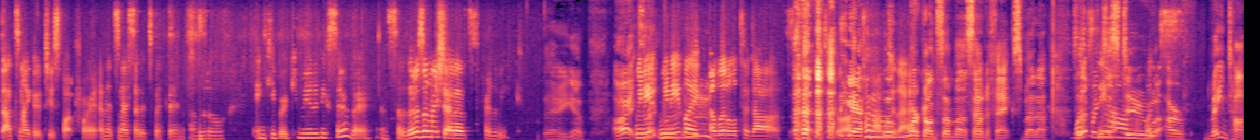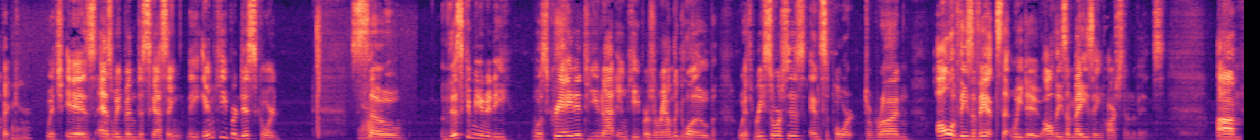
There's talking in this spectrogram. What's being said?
that's my go-to spot for it, and it's nice that it's within a little innkeeper community server. And so those are my shout outs for the week. There you go. All right. We so need that- we need like a little ta-da. to go yeah, we'll work on some uh, sound effects. But uh, so that brings the, us um, to what's- our main topic, Yeah. which is, as we've been discussing, the Innkeeper Discord. So, this community was created to unite innkeepers around the globe with resources and support to run all of these events that we do, all these amazing Hearthstone events. Um,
